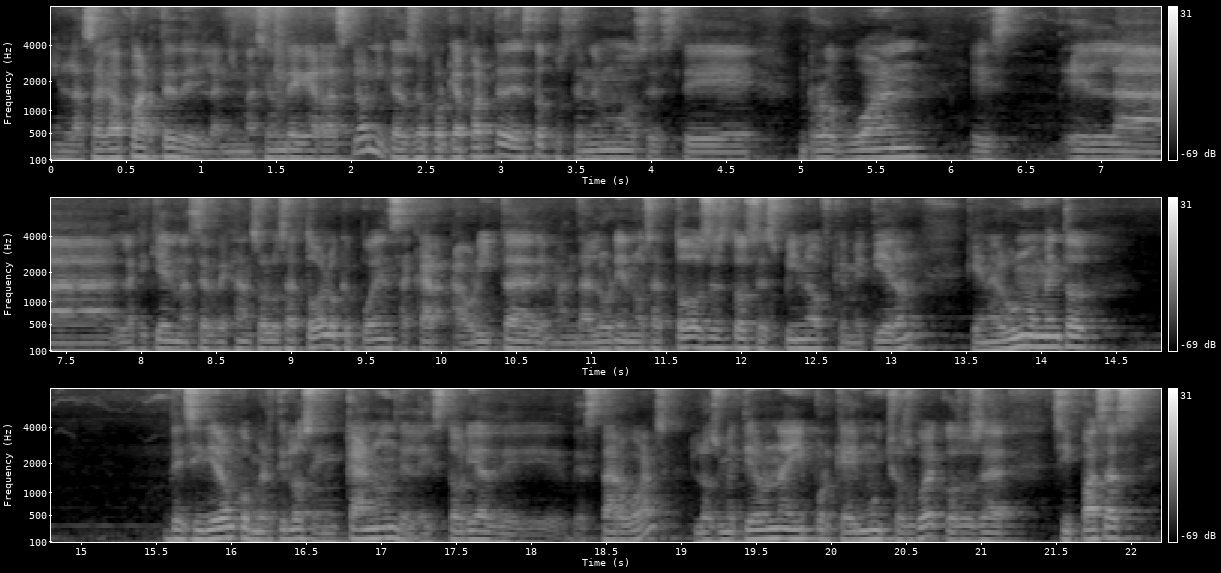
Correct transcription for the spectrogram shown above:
en la saga aparte de la animación de guerras clónicas, o sea, porque aparte de esto pues tenemos este Rogue One, es, eh, la, la que quieren hacer de Han Solo, o sea, todo lo que pueden sacar ahorita de Mandalorian, o sea, todos estos spin-off que metieron, que en algún momento decidieron convertirlos en canon de la historia de, de Star Wars, los metieron ahí porque hay muchos huecos. O sea, si pasas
